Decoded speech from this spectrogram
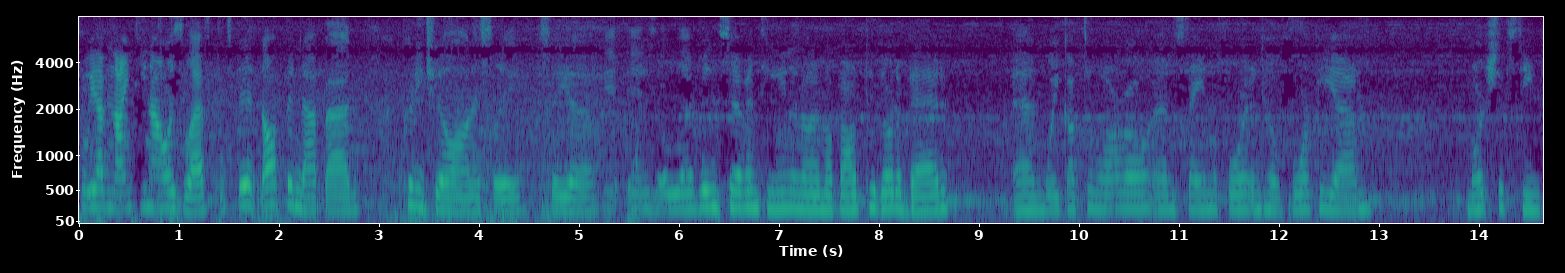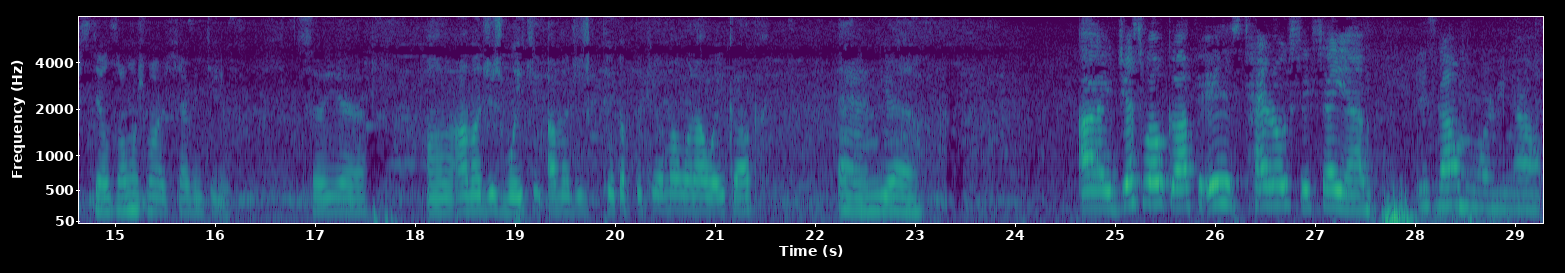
so we have 19 hours left. It's been not been that bad. Pretty chill, honestly. So yeah. It is 11.17 and I'm about to go to bed and wake up tomorrow and stay in the fort until 4 p.m. March 16th still, it's almost March 17th. So yeah, um, I'm gonna just wake I'm gonna just pick up the camera when I wake up. And yeah. I just woke up, it is 10.06 a.m. It's now morning out.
